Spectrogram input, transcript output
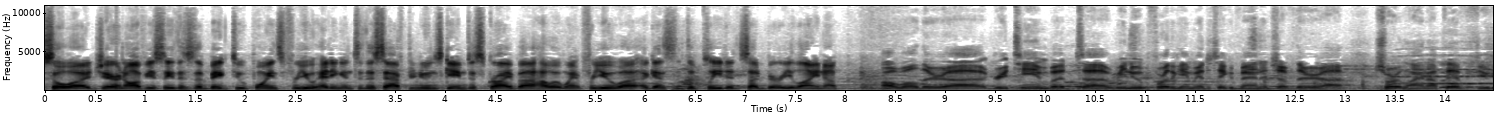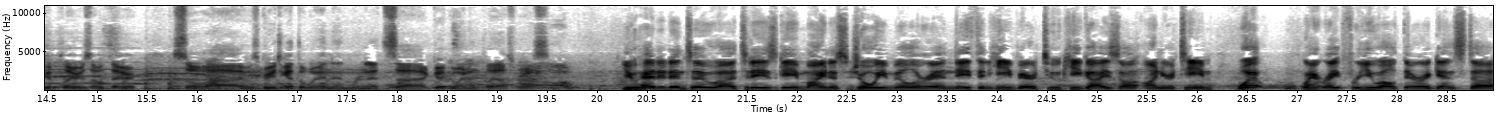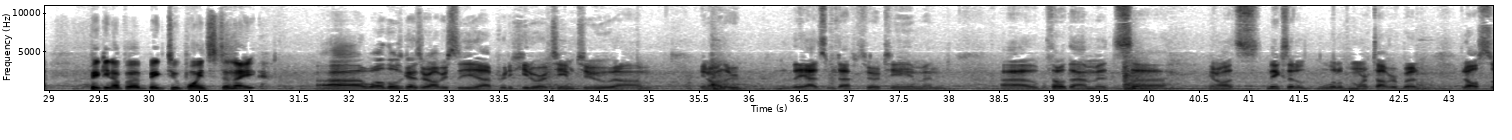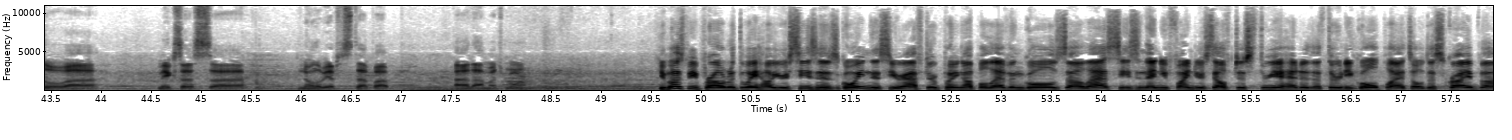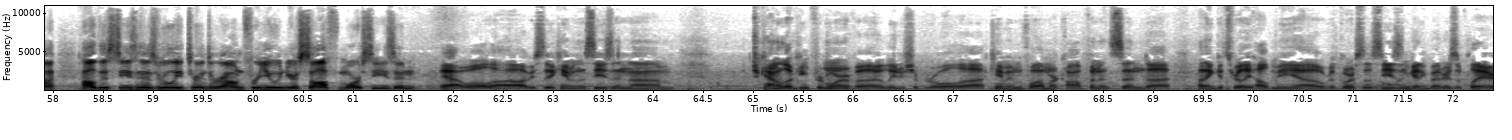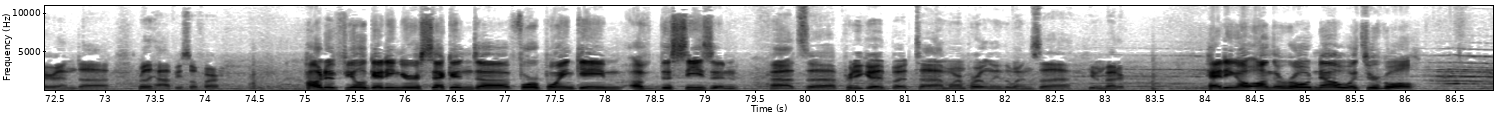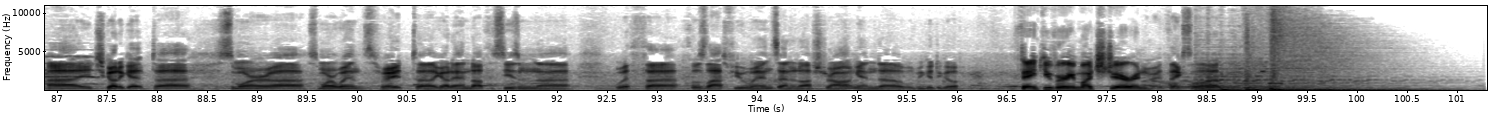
So, uh, Jaron, obviously this is a big two points for you heading into this afternoon's game. Describe uh, how it went for you uh, against the depleted Sudbury lineup. Oh well, they're a great team, but uh, we knew before the game we had to take advantage of their uh, short lineup. They have a few good players out there, so uh, it was great to get the win, and it's uh, good going in the playoffs for us. You headed into uh, today's game minus Joey Miller and Nathan Hebert, two key guys on your team. What went right for you out there against uh, picking up a big two points tonight? Uh, well, those guys are obviously uh, pretty key to our team too. Um, you know, they they add some depth to our team, and uh, without them, it's uh, you know it makes it a, a, little bit more tougher, but it also makes us know that we have to step up that much more. You must be proud with the way how your season is going this year. After putting up 11 goals uh, last season, then you find yourself just three ahead of the 30 goal plateau. Describe uh, how this season has really turned around for you in your sophomore season. Yeah, well, uh, obviously I came in the season um, kind of looking for more of a leadership role. Uh, came in with a lot more confidence, and uh, I think it's really helped me uh, over the course of the season, getting better as a player, and uh, really happy so far. How did it feel getting your second uh, four-point game of the season? Uh, it's uh, pretty good, but uh, more importantly, the win's uh, even better. Heading out on the road now, what's your goal? Uh, you just got to get uh, some more some more wins, right? I got to end off the season with those last few wins, end it off strong, and we'll be good to go. Thank you very much, Jaron. All right, thanks a lot.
